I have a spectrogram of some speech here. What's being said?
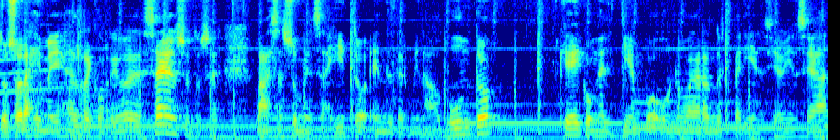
dos horas y media es el recorrido de descenso, entonces pasa su mensajito en determinado punto que con el tiempo uno va agarrando experiencia, bien sea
